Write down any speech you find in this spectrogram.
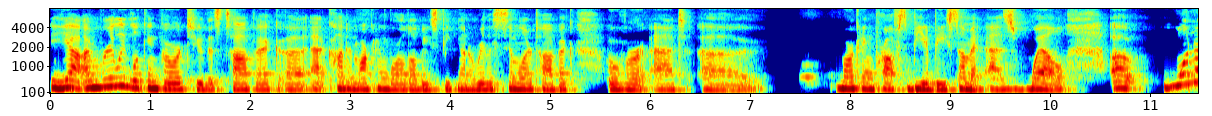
Yeah, I'm really looking forward to this topic. Uh, at Content Marketing World, I'll be speaking on a really similar topic over at uh, Marketing Profs B2B Summit as well. Uh, one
